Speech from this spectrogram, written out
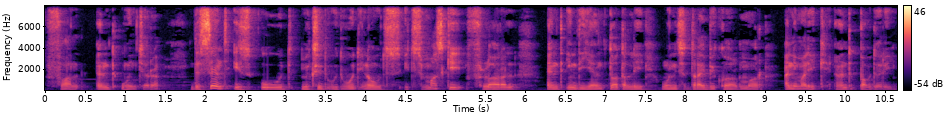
fall and winter. The scent is wood mixed with woody notes. It's musky, floral, and in the end totally when it's dry become more animalic and powdery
